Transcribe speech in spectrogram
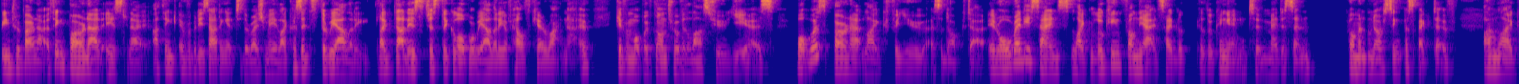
been through burnout. I think burnout is, you know, I think everybody's adding it to the resume, like, because it's the reality. Like, that is just the global reality of healthcare right now, given what we've gone through over the last few years. What was burnout like for you as a doctor? It already sounds like looking from the outside, look, looking into medicine from a nursing perspective, I'm like,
